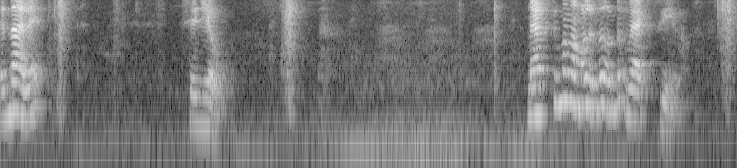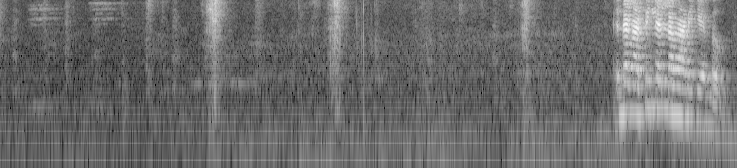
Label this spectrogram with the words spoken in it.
എന്നാലേ ശരിയാവും. മാക്സിമം നമ്മൾ ഇതുകൊണ്ട് വാക്സ് ചെയ്യണം. എന്റെ കട്ടിലല്ല കാണിക്കേണ്ടത്?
